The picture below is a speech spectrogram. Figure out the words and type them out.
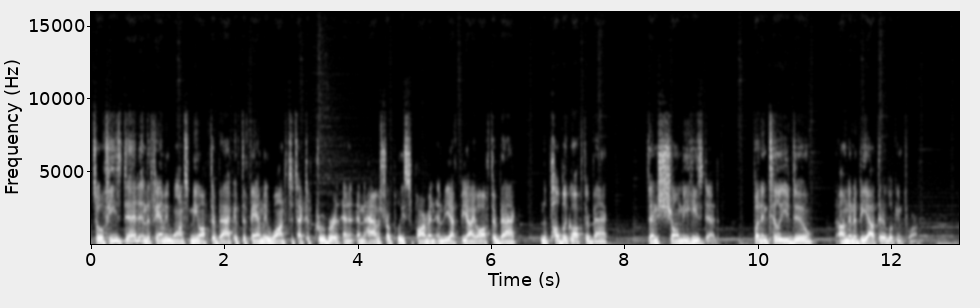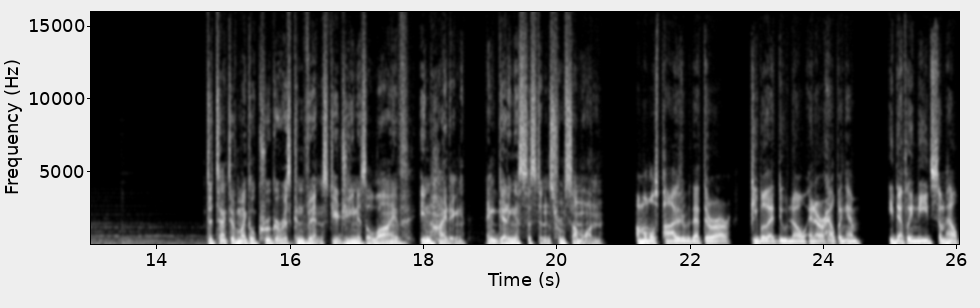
So if he's dead and the family wants me off their back, if the family wants Detective Kruger and, and the Haverstraw Police Department and the FBI off their back, and the public off their back, then show me he's dead. But until you do, I'm going to be out there looking for him. Detective Michael Kruger is convinced Eugene is alive, in hiding, and getting assistance from someone. I'm almost positive that there are people that do know and are helping him. He definitely needs some help.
